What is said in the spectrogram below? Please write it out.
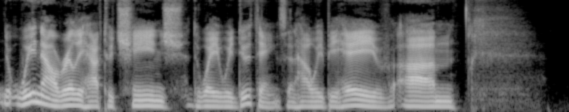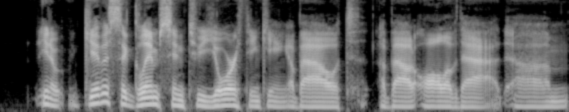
we now really have to change the way we do things and how we behave. Um, you know, give us a glimpse into your thinking about about all of that. Um,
